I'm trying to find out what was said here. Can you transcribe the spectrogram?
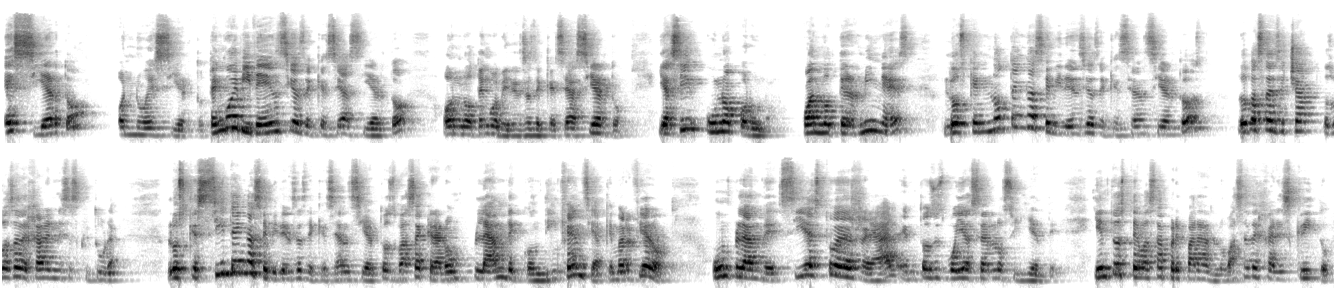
¿es cierto o no es cierto? ¿Tengo evidencias de que sea cierto o no tengo evidencias de que sea cierto? Y así uno por uno. Cuando termines, los que no tengas evidencias de que sean ciertos, los vas a desechar, los vas a dejar en esa escritura. Los que sí tengas evidencias de que sean ciertos, vas a crear un plan de contingencia. ¿A qué me refiero? Un plan de si esto es real, entonces voy a hacer lo siguiente. Y entonces te vas a preparar, lo vas a dejar escrito.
